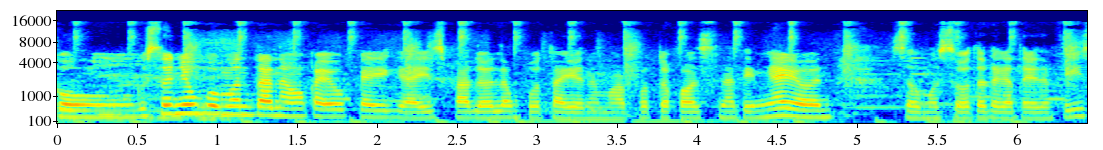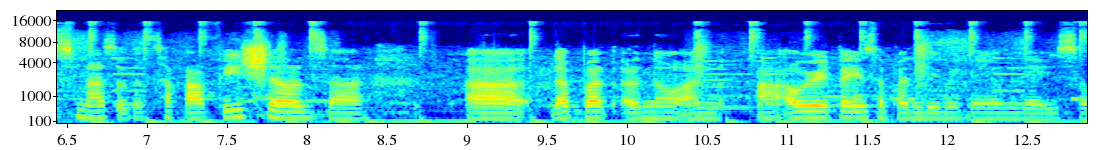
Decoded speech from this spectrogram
kung gusto niyo pumunta na okay-okay guys, follow lang po tayo ng mga protocols natin ngayon. So, magsuot talaga tayo ng face mask at saka face shield sa uh, dapat ano, ano uh, aware tayo sa pandemic ngayon guys. So,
